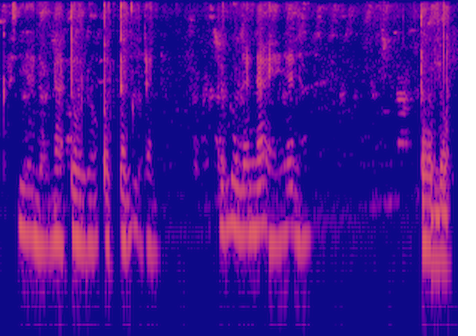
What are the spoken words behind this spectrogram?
Kasi ano, natulo pag tag-ulan. Tag-ulan na eh. Yan ah. Tulo.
